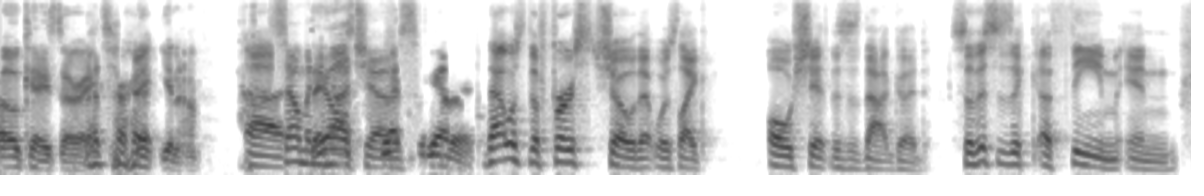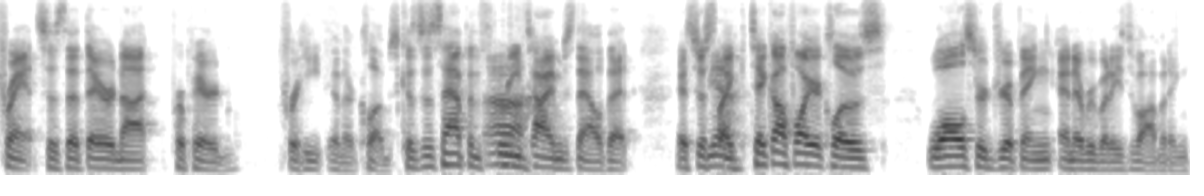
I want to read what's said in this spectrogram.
Okay, sorry. That's all right. You know, Uh, so many they hot shows. together. that was the first show that was like oh shit this is not good so this is a, a theme in france is that they're not prepared for heat in their clubs because this happened three Ah. times now that it's just Yeah. like take off all your clothes walls are dripping and everybody's vomiting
